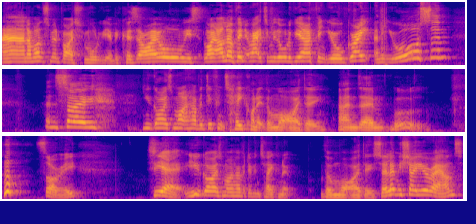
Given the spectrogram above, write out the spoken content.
And I want some advice from all of you because I always, like, I love interacting with all of you. I think you're all great. I think you're awesome. And so you guys might have a different take on it than what I do. And, um, sorry. So yeah, you guys might have a different take on it than what I do. So let me show you around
